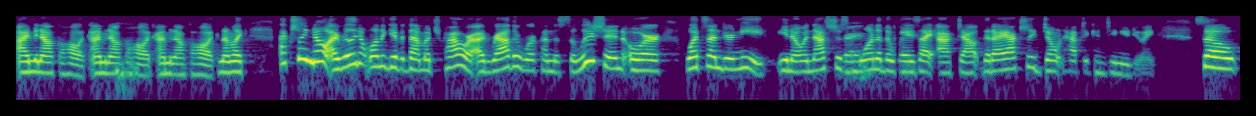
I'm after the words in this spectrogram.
I'm an alcoholic. I'm an mm-hmm. alcoholic. I'm an alcoholic. And I'm like, actually, no, I really don't want to give it that much power. I'd rather work on the solution or what's underneath, you know, and that's just right. one of the ways I act out that I actually don't have to continue doing. So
